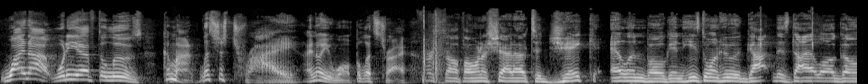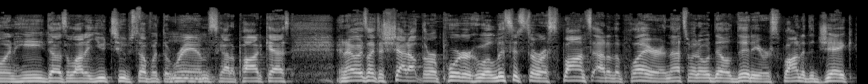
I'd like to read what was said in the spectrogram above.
Why not? What do you have to lose? Come on, let's just try. I know you won't, but let's try. First off, I want to shout out to Jake Ellenbogen. He's the one who got this dialogue going. He does a lot of YouTube stuff with the mm. Rams, got a podcast. And I always like to shout out the reporter who elicits the response out of the player. And that's what Odell did. He responded to Jake.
